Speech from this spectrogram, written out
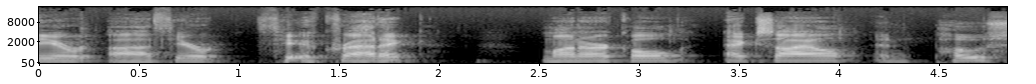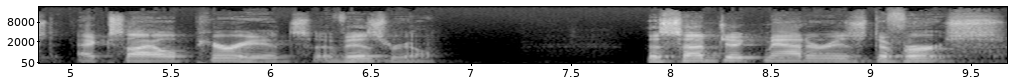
uh, theocratic, monarchical, exile, and post exile periods of Israel. The subject matter is diverse.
